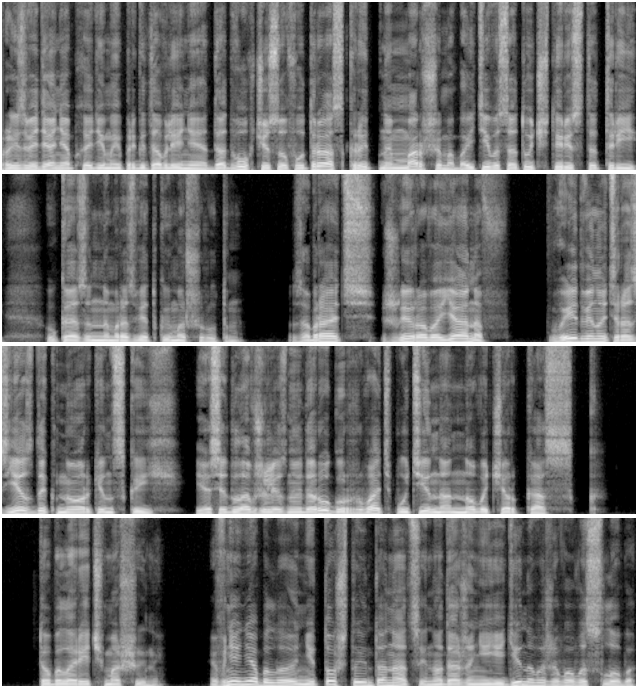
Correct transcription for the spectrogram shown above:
произведя необходимые приготовления, до двух часов утра скрытным маршем обойти высоту 403 указанным разведкой маршрутом. Забрать Жирова-Янов, выдвинуть разъезды к Норкинской и, оседлав железную дорогу, рвать пути на Новочеркасск то была речь машины. В ней не было не то что интонаций, но даже ни единого живого слова,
